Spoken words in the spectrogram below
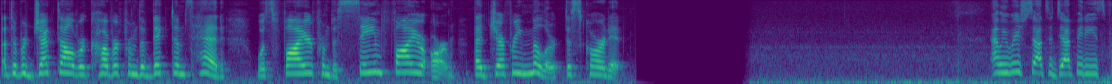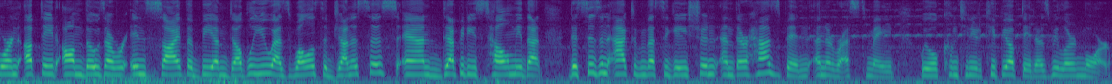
that the projectile recovered from the victim's head was fired from the same firearm that Jeffrey Millard discarded. And we reached out to deputies for an update on those that were inside the BMW as well as the Genesis. And deputies tell me that this is an active investigation and there has been an arrest made. We will continue to keep you updated as we learn more.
